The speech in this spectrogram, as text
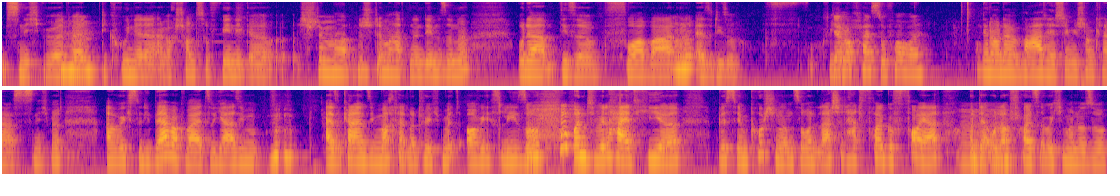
es nicht wird, weil die Grünen ja dann einfach schon zu wenige Stimmen hatten. Stimme hatten in dem Sinne. Oder diese Vorwahl, also diese. Ja, doch, heißt so Vorwahl. Genau, da war das irgendwie schon klar, dass es nicht wird. Aber wirklich so, die Baerbock war halt so, ja, sie, also kann sie macht halt natürlich mit, obviously so, und will halt hier ein bisschen pushen und so. Und Laschet hat voll gefeuert und der Olaf Scholz war wirklich immer nur so,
